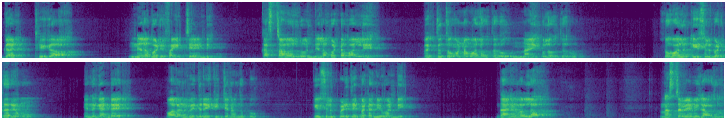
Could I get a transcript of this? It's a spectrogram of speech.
గట్టిగా నిలబడి ఫైట్ చేయండి. కష్టాలలో నిలబడ్డ వాళ్ళే వ్యక్తిత్వం ఉన్న వాళ్ళు అవుతారు నాయకులు అవుతారు సో వాళ్ళు కేసులు పెడతారేమో ఎందుకంటే వాళ్ళని వ్యతిరేకించినందుకు కేసులు పెడితే పెట్టనివ్వండి. దానివల్ల నష్టమేమీ కాదు.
